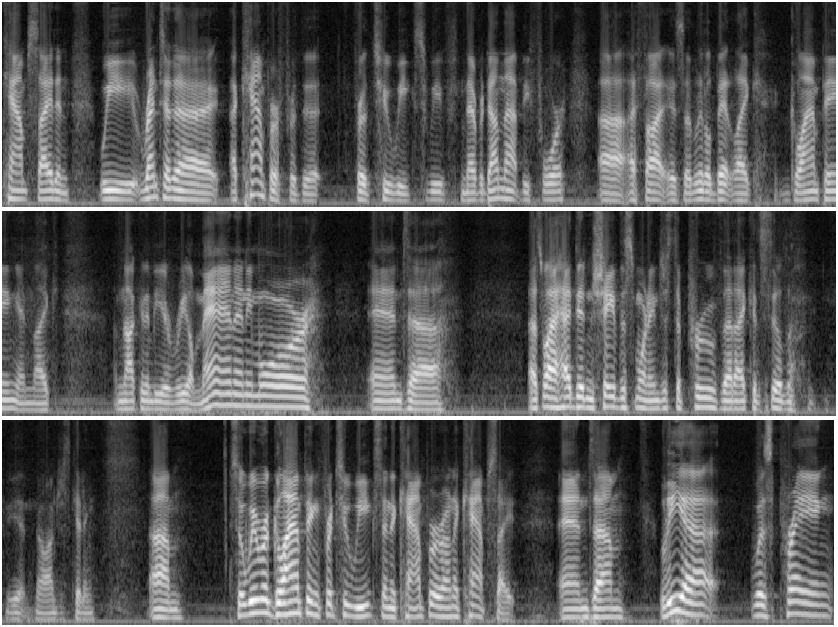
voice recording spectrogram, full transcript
campsite, and we rented a, a camper for the for two weeks. We've never done that before. Uh, I thought it's a little bit like glamping, and like I'm not going to be a real man anymore, and uh, that's why I had, didn't shave this morning just to prove that I could still. Yeah, no, I'm just kidding. Um, so we were glamping for two weeks in a camper on a campsite, and um, Leah was praying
